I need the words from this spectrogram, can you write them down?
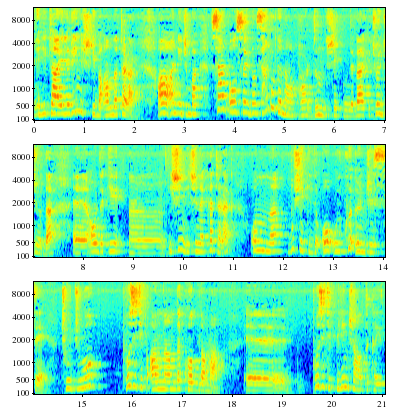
e, hikayeleriymiş gibi anlatarak aa anneciğim bak sen olsaydın sen burada ne yapardın? şeklinde belki çocuğu da e, oradaki e, işin içine katarak onunla bu şekilde o uyku öncesi çocuğu pozitif anlamda kodlama, pozitif bilinçaltı kayıt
